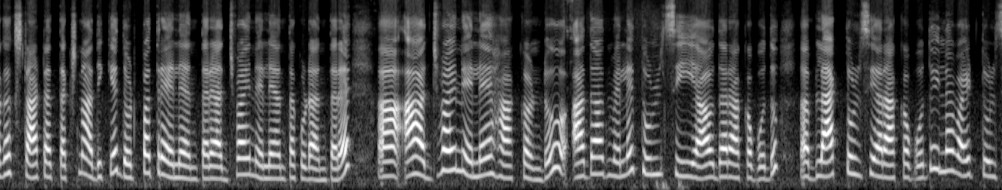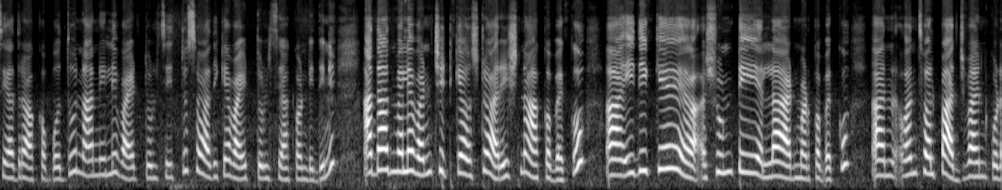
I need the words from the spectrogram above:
ಆಗಕ್ಕೆ ಸ್ಟಾರ್ಟ್ ಆದ ತಕ್ಷಣ ಅದಕ್ಕೆ ದೊಡ್ಡಪತ್ರೆ ಎಲೆ ಅಂತಾರೆ ಅಜ್ವಾಯಿನ್ ಎಲೆ ಅಂತ ಕೂಡ ಅಂತಾರೆ. ಆ ಅಜ್ವಾಯಿನ ಅಜ್ವಾಯಿನ್ ಎಲೆ ಹಾಕ್ಕೊಂಡು ಅದಾದಮೇಲೆ ತುಳಸಿ ಯಾವ್ದಾರು ಹಾಕೋಬೋದು ಬ್ಲ್ಯಾಕ್ ತುಳಸಿ ಯಾರು ಹಾಕೋಬೋದು ಇಲ್ಲ ವೈಟ್ ತುಳಸಿ ಆದರೂ ಹಾಕೋಬೋದು. ನಾನಿಲ್ಲಿ ವೈಟ್ ತುಳಸಿ ಇತ್ತು ಸೊ ಅದಕ್ಕೆ ವೈಟ್ ತುಳಸಿ ಹಾಕ್ಕೊಂಡಿದ್ದೀನಿ ಅದಾದಮೇಲೆ ಒಂದು ಚಿಟಿಕೆ ಅಷ್ಟು ಅರಿಶಿನ ಹಾಕೋಬೇಕು. ಇದಕ್ಕೆ ಶುಂಠಿ ಎಲ್ಲ ಆ್ಯಡ್ ಮಾಡ್ಕೋಬೇಕು. ಒಂದು ಸ್ವಲ್ಪ ಅಜ್ವಾಯಿನ್ ಕೂಡ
